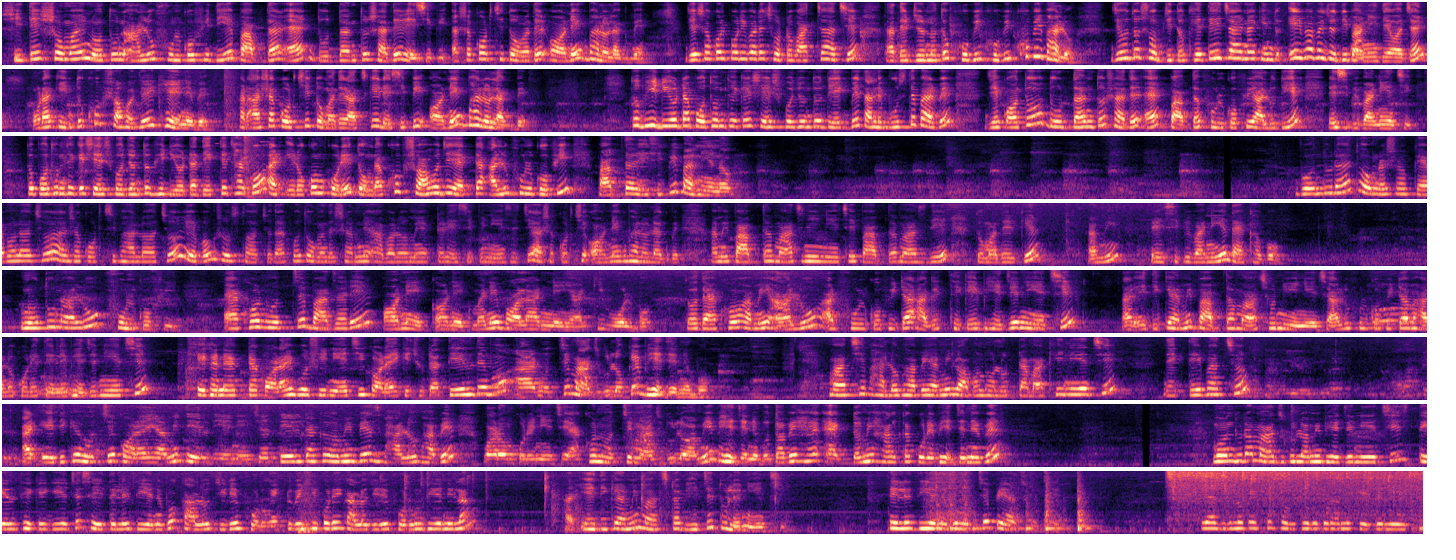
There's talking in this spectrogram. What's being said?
শীতের সময় নতুন আলু, ফুলকপি দিয়ে পাবদার এক দুর্দান্ত স্বাদের রেসিপি আশা করছি তোমাদের অনেক ভালো লাগবে। যে সকল পরিবারে ছোট বাচ্চা আছে, তাদের জন্য তো খুবই খুবই খুবই ভালো। যেহেতু সবজি তো খেতেই চায় না, কিন্তু এইভাবে যদি বানিয়ে দেওয়া যায়, ওরা কিন্তু খুব সহজেই খেয়ে নেবে। আর আশা করছি তোমাদের আজকে রেসিপি অনেক ভালো লাগবে। তো ভিডিওটা প্রথম থেকে শেষ পর্যন্ত দেখবে, তাহলে বুঝতে পারবে যে কত দুর্দান্ত স্বাদের এক পাবদা ফুলকপি আলু দিয়ে রেসিপি বানিয়েছি। তো প্রথম থেকে শেষ পর্যন্ত ভিডিওটা দেখতে থাকো আর এরকম করে তোমরা খুব সহজে একটা আলু ফুলকপি পাবদা রেসিপি বানিয়ে নাও। বন্ধুরা, তোমরা সব কেমন আছো? আশা করছি ভালো আছো এবং সুস্থ আছো। দেখো, তোমাদের সামনে আবারও আমি একটা রেসিপি নিয়ে এসেছি। আশা করছি অনেক ভালো লাগবে। আমি পাবদা মাছ নিয়ে নিয়েছি। পাবদা মাছ দিয়ে তোমাদেরকে আমি রেসিপি বানিয়ে দেখাবো। নতুন আলু, ফুলকপি। এখন হচ্ছে বাজারে অনেক অনেক মানে বলার নেই আর কি বলব। তো দেখো, আমি আলু আর ফুলকপিটা আগের থেকে ভেজে নিয়েছি। আর এদিকে আমি পাবদা মাছও নিয়ে নিয়েছি। আলু ফুলকপিটা ভালো করে তেলে ভেজে নিয়েছি। এখানে একটা কড়াই বসিয়ে নিয়েছি। কড়াই কিছুটা তেল দেব আর হচ্ছে মাছগুলোকে ভেজে নেব। মাছে ভালোভাবে আমি লবণ, হলুদটা মাখিয়ে নিয়েছি। দেখতেই পাচ্ছ? আর এদিকে হচ্ছে কড়াইয়ে আমি তেল দিয়ে নিয়েছি। আর তেলটাকেও আমি বেশ ভালোভাবে গরম করে নিয়েছি। এখন হচ্ছে মাছগুলো আমি ভেজে নেব। তবে হ্যাঁ একদমই হালকা করে ভেজে নেবে। বন্ধুরা, মাছগুলো আমি ভেজে নিয়েছি। তেল থেকে গিয়েছে, সেই তেলে দিয়ে নেব কালো জিরে ফোড়ন। একটু বেশি করেই কালো জিরে ফোড়ন দিয়ে নিলাম। আর এদিকে আমি মাছটা ভেজে তুলে নিয়েছি। তেলে দিয়ে নেব হচ্ছে পেঁয়াজ কুচি। পেঁয়াজগুলোকে একটু সরু সরু করে আমি কেটে নিয়েছি।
